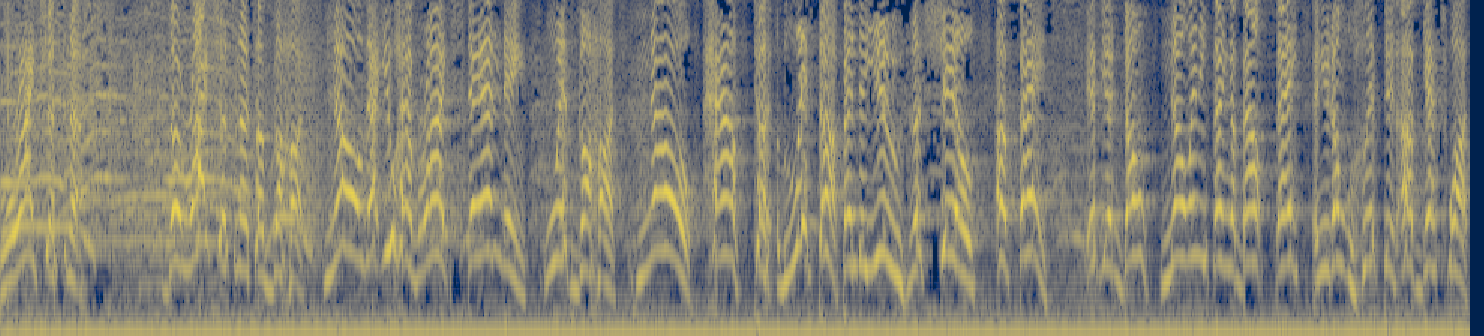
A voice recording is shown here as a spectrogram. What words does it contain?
righteousness the righteousness of God. Know that you have right standing with God. Know how to lift up and to use the shield of faith. If you don't know anything about faith and you don't lift it up, guess what?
